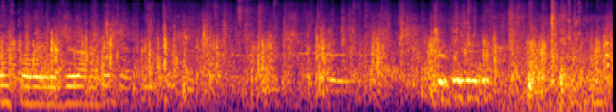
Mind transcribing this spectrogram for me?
Ben kavayı bir an önce. Thank you.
